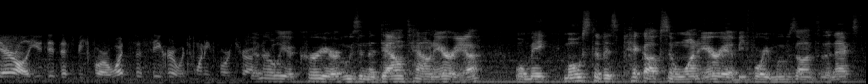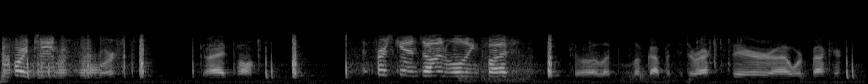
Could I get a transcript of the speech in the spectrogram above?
Daryl, you did this before. What's the secret with 24 trucks? Generally, a courier who's in the downtown area will make most of his pickups in one area before he moves on to the next. 14. Go ahead, Paul. First can's on, holding 5. So uh, let's look up at the directs there. Uh, work back here.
